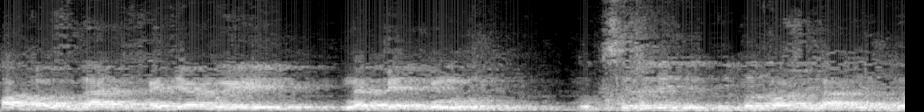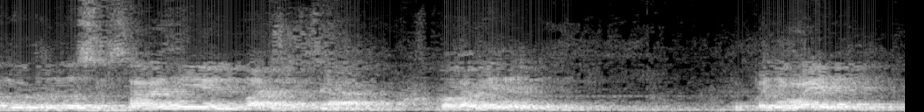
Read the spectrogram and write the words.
опоздать хотя бы на пять минут. Ну, к сожалению, не по так. но мы приносим А не два часа с половиной. Вы понимаете?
